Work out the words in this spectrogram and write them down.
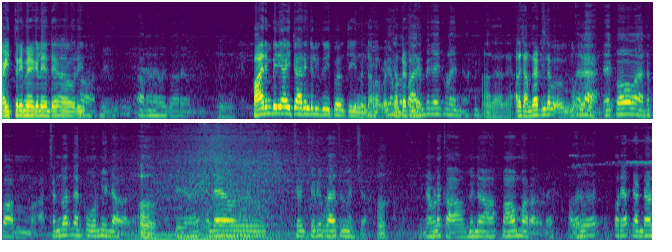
കൈത്തറി മേഖലേന്റെ ഒരു അങ്ങനെ ഒരു ഒന്നും. പാരമ്പര്യമായിട്ട് ആരെങ്കിലും ഇത് ഇപ്പൊ ചെയ്യുന്നുണ്ടോ? പാരമ്പര്യമായിട്ടുള്ള അതെ അതെ. അല്ല ചന്ദ്രേട്ടന്റെ അല്ല എന്റെ ഇപ്പോ എന്റെ അച്ഛൻ പറഞ്ഞ എനിക്ക് ഓർമ്മയില്ല. പിന്നെ എന്റെ ചെറിയ പ്രായത്തിൽ മരിച്ച പിന്നെ നമ്മളെ കാ- പിന്നെ മാമന്മാരാണ് അവിടെ അവർ പറയാ രണ്ടാൾ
